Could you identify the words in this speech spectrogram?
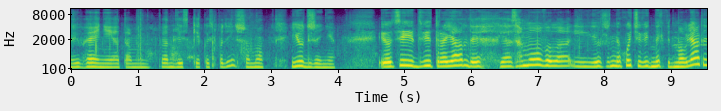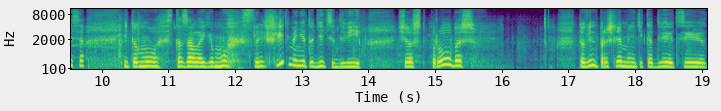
Євгенія, там по-англійськи якось по-іншому, Юджині. І оці дві троянди я замовила і вже не хочу від них відмовлятися. І тому сказала йому, шліть мені тоді ці дві, що ж пробиш. То він прийшли мені тільки дві оці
